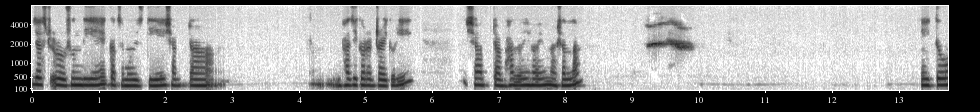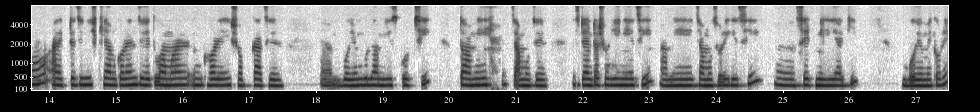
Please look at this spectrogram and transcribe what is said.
জাস্ট রসুন দিয়ে, কাঁচামরিচ দিয়ে শাকটা ভাজি করার ট্রাই করি। স্বাদটা ভালোই হয় মাসাল্লাহ এই তো আরেকটা জিনিস খেয়াল করেন, যেহেতু আমার ঘরে সব কাচের বয়ামগুলো আমি ইউজ করছি। তো আমি চামচের স্ট্যান্ডটা সরিয়ে নিয়েছি। আমি চামচ সরিয়ে গেছি সেট মিলিয়ে আর কি, বয়মে করে।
